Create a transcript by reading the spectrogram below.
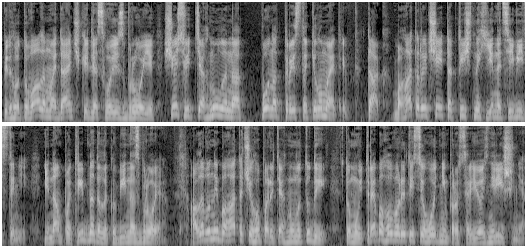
підготували майданчики для своєї зброї, щось відтягнули на понад 300 кілометрів. Так, багато речей тактичних є на цій відстані, і нам потрібна далекобійна зброя. Але вони багато чого перетягнули туди, тому й треба говорити сьогодні про серйозні рішення.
